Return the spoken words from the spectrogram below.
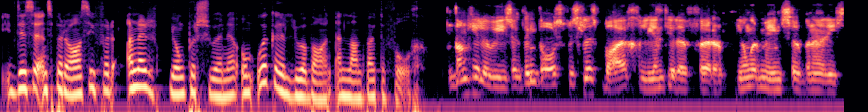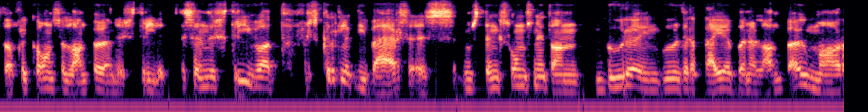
dis 'n inspirasie vir ander jong persone om ook 'n loopbaan in landbou te volg. Dankie Louise. Ek dink daar's beslis baie geleenthede vir jonger mense binne die Suid-Afrikaanse landbouindustrie. Dit is 'n industrie wat verskriklik divers is. Ons dink soms net aan boere en boerderye binne landbou, maar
